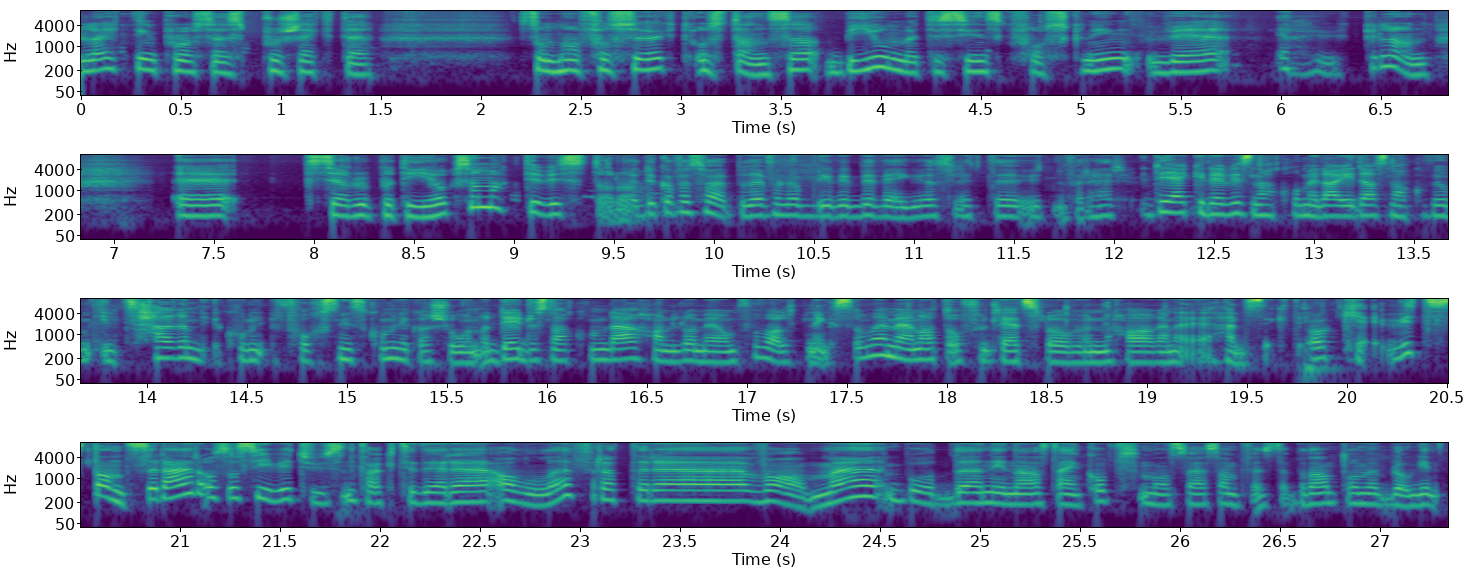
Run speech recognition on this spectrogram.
Lightning Process-prosjektet som har forsøkt å stanse biomedisinsk forskning ved Haukeland. Eh, Ser du på de òg som aktivister, da? Du kan få svare på det, for nå blir vi beveger oss litt eh, utenfor her. Det er ikke det vi snakker om i dag. I dag snakker vi om intern forskningskommunikasjon. og Det du snakker om der, handler mer om forvaltning, Så jeg mener at offentlighetsloven har en hensikt i. Ok, Vi stanser der, og så sier vi tusen takk til dere alle for at dere var med. Både Nina Steinkopp, som også er samfunnsdebattant og med bloggen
